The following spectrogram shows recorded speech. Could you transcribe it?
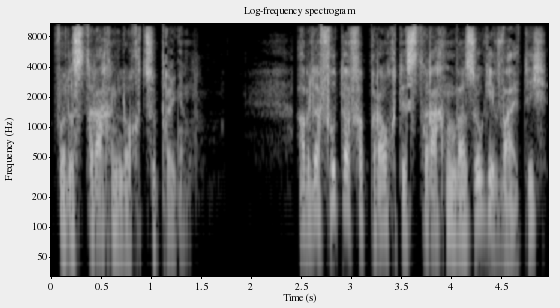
vor das Drachenloch zu bringen. Aber der Futterverbrauch des Drachen war so gewaltig,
